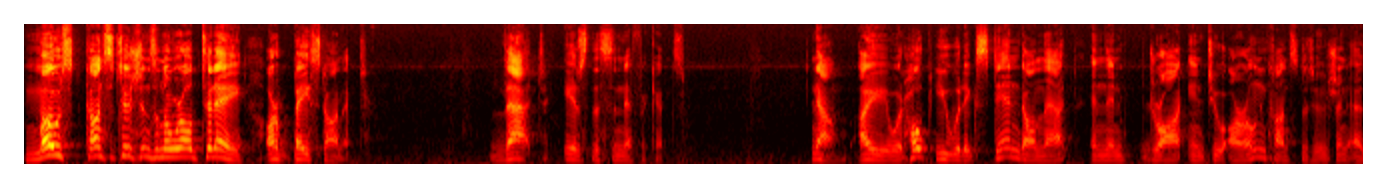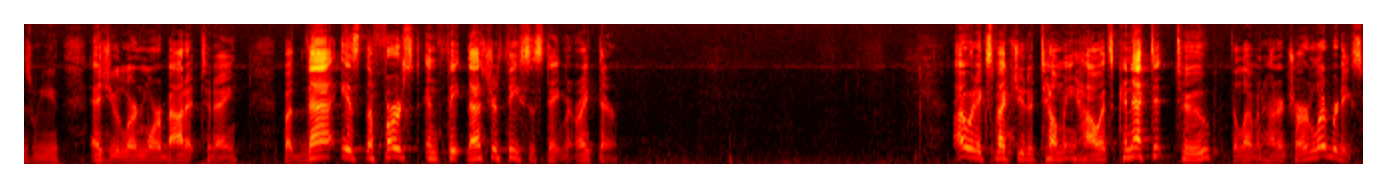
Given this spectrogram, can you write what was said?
most constitutions in the world today are based on it. That is the significance. Now, I would hope you would extend on that and then draw into our own constitution as we as you learn more about it today. But that is the first and that's your thesis statement right there. I would expect you to tell me how it's connected to the 1100 Charter of Liberties.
